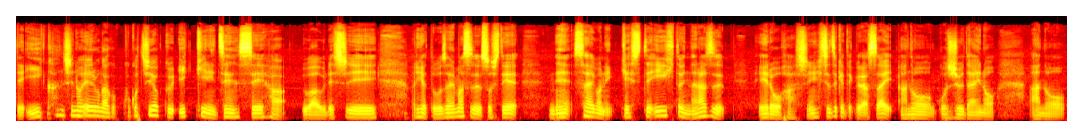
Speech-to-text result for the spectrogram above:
で、いい感じのエロが心地よく一気に全制覇。うわ、嬉しい。ありがとうございます。そして、ね、最後に決していい人にならず、エロを発信し続けてください。あの、50代の、あの、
